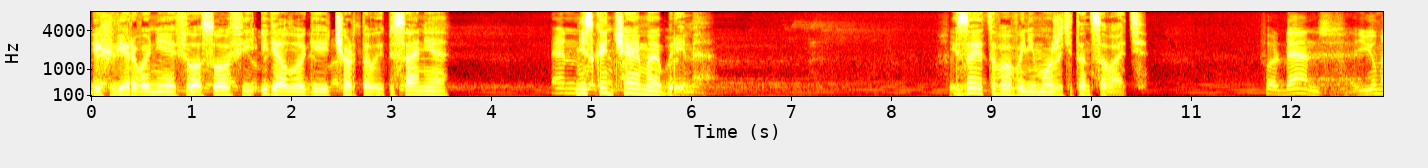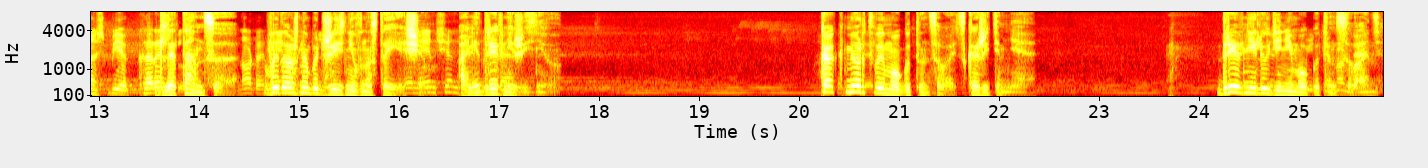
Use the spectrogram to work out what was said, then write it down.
Их верования, философии, идеологии, чертовы писания нескончаемое бремя. Из-за этого вы не можете танцевать. Для танца вы должны быть жизнью в настоящем, а не древней жизнью. Как мертвые могут танцевать, скажите мне? Древние люди не могут танцевать.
